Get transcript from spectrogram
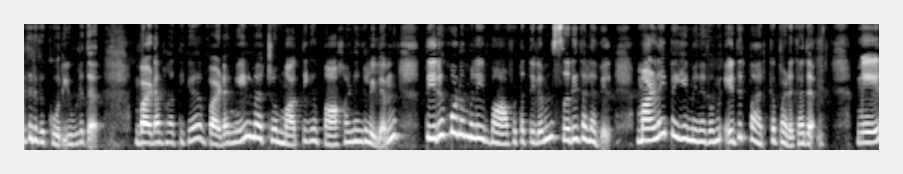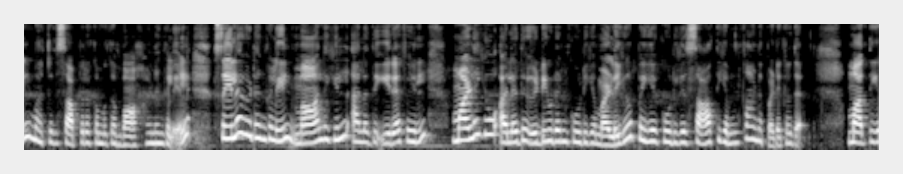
எதிர்வு கூறியுள்ளது. வடமத்திய வடமேல் மற்றும் மத்திய மாகாணங்களிலும் திருகோணமலை மாவட்டத்திலும் சிறிதளவில் மழை பெய்யும் எனவும் எதிர்பார்க்கப்படுகிறது. மேல் மற்றும் சப்புரகமுக மாகாணங்களில் சில இடங்களில் மாலையில் அல்லது இரவில் மழையோ அல்லது இடியுடன் கூடிய மழையோ பெய்யக்கூடிய சாத்தியம் காணப்படுகிறது. மத்திய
